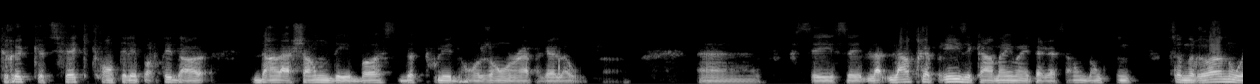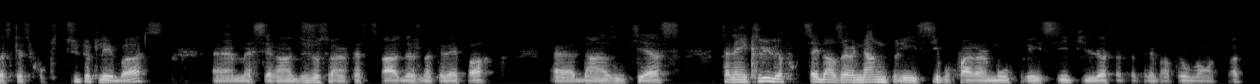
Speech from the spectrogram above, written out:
trucs que tu fais qui te font téléporter dans, dans la chambre des boss de tous les donjons un après l'autre. L'entreprise est quand même intéressante. Donc, c'est une, une, run où est-ce qu'il faut qu'il tue tous les boss. Euh, mais c'est rendu juste un festival de je me téléporte euh, dans une pièce. Ça l'inclut, il faut que tu sois dans un angle précis pour faire un mot précis, puis là, ça te téléporte au bon spot.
